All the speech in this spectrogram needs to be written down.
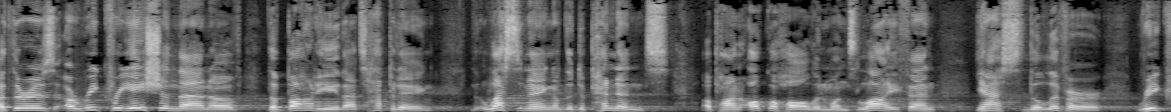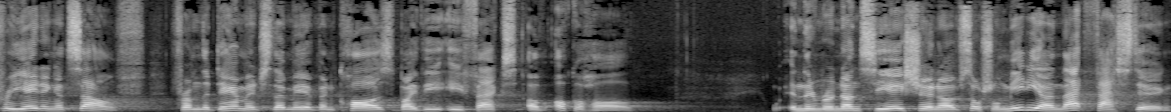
but there is a recreation then of the body that's happening, lessening of the dependence upon alcohol in one's life, and yes, the liver recreating itself from the damage that may have been caused by the effects of alcohol in the renunciation of social media and that fasting.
